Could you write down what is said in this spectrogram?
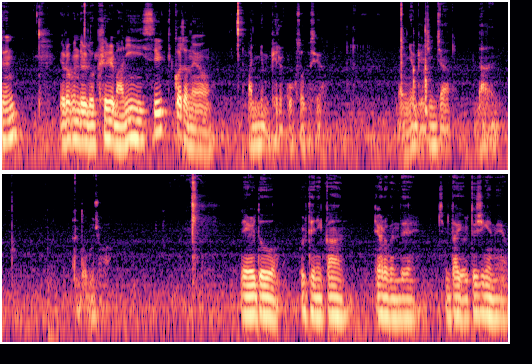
아무튼 여러분들도 글 많이 쓸 거잖아요. 만년필을 꼭 써보세요. 만년필 진짜 나는, 난 너무 좋아. 내일도 올 테니까 여러분들 지금 딱 12시겠네요.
